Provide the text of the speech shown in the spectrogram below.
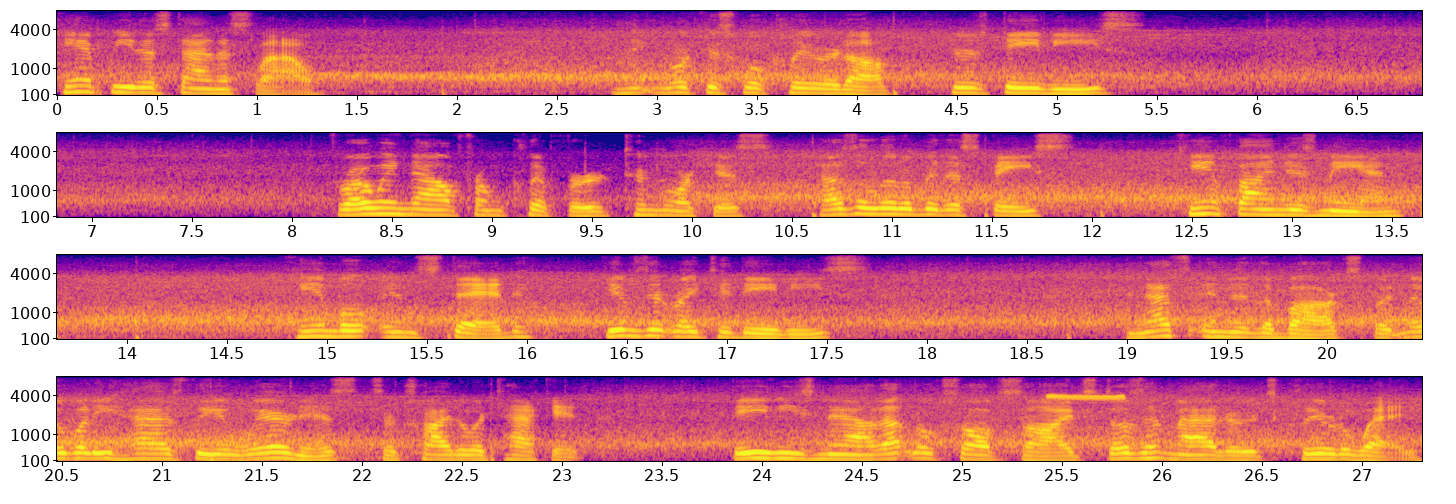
Can't beat a Stanislaw. I think Norcus will clear it up. Here's Davies. Throw in now from Clifford to Norcus. Has a little bit of space. Can't find his man. Campbell instead gives it right to Davies. And that's into the box, but nobody has the awareness to try to attack it. Davies now, that looks offsides. Doesn't matter, it's cleared away.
